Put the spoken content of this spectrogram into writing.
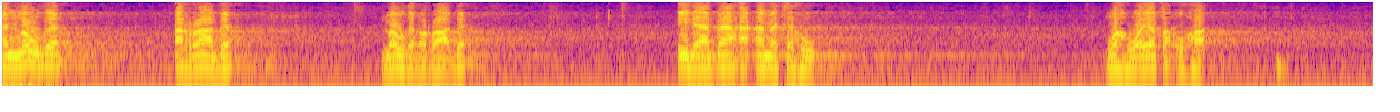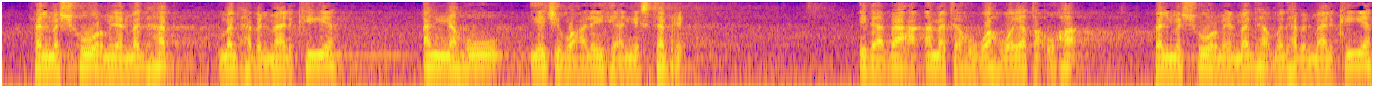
الموضع الرابع الموضع الرابع إذا باع أمته وهو يطأها فالمشهور من المذهب مذهب المالكية أنه يجب عليه أن يستبرئ. إذا باع أمته وهو يطأها فالمشهور من المذهب مذهب المالكية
